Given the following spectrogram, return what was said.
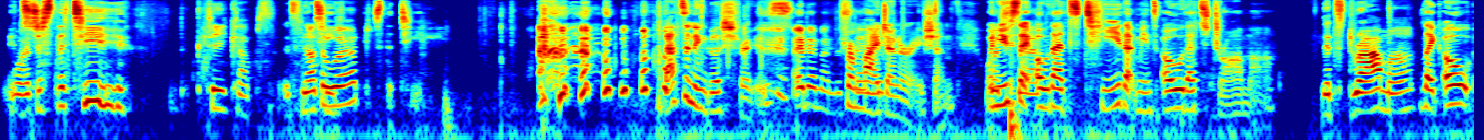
What? It's just the tea. Teacups. It's not a Tea. word. It's the tea. That's an English phrase I don't understand. from my generation. When What's you say, that? "Oh, that's tea," that means, "Oh, that's drama." It's drama. Like, "Oh,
